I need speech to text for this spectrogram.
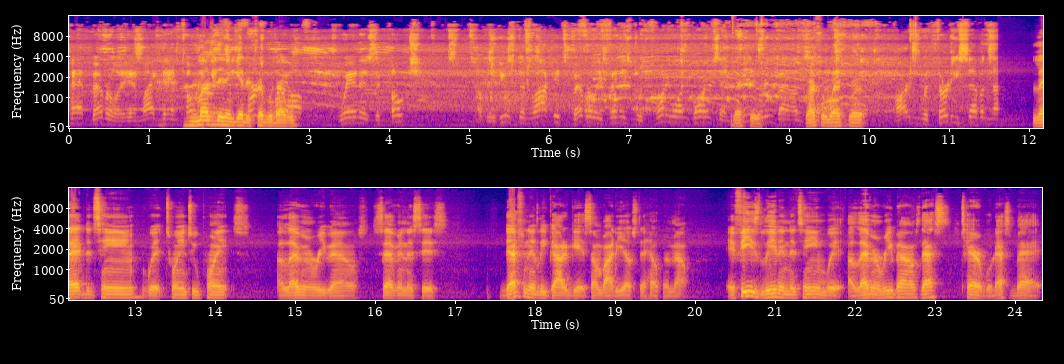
Pat Beverley and Mike. Russ didn't get a triple-double. playoff Win as the coach of the Houston Rockets. Beverley finished with 21 points and Let's 10 see. rebounds. Russell Westbrook Harden with 37. led the team with 22 points, 11 rebounds, 7 assists. Definitely got to get somebody else to help him out. If he's leading the team with 11 rebounds, that's terrible. That's bad.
